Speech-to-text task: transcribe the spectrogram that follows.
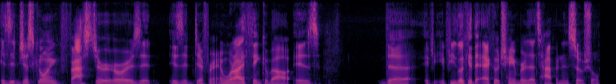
Is it just going faster or is it is it different? And what I think about is the if, if you look at the echo chamber that's happened in social,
